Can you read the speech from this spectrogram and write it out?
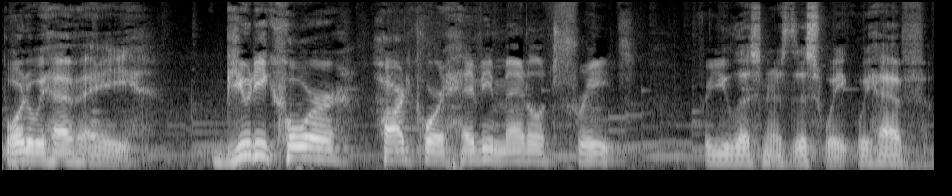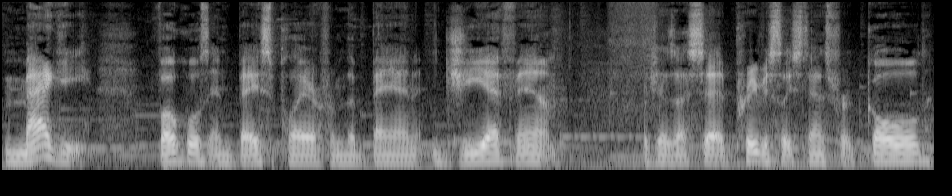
Boy, do we have a beauty core, hardcore, heavy metal treat for you listeners this week. We have Maggie, vocals and bass player from the band GFM, which, as I said previously, stands for Gold,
